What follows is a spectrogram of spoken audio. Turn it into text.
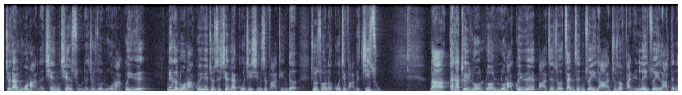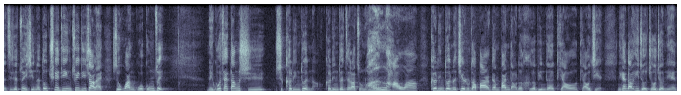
就在罗马呢签签署了，就是说罗马规约。那个罗马规约就是现在国际刑事法庭的，就是说呢国际法的基础。那大家推罗罗罗马规约，把这说战争罪啦，就是说反人类罪啦等等这些罪行呢，都确定确定下来是万国公罪。美国在当时是克林顿啊，克林顿这套总统很好啊。克林顿呢介入到巴尔干半岛的和平的调调解，你看到一九九九年，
